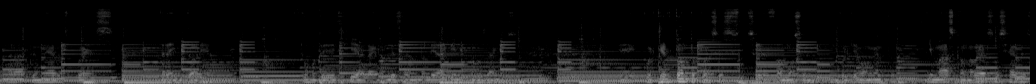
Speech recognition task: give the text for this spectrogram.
para tener después trayectoria. Como te decía, la grandeza en realidad viene con los años. Eh, cualquier tonto puede ser, famoso en, cualquier momento, y más con las redes sociales.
